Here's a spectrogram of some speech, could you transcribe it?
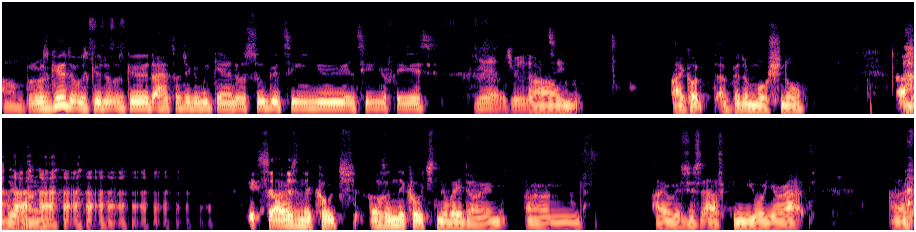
Um, but it was good. It was good. It was good. I had such a good weekend. It was so good seeing you and seeing your face. Yeah, it was really lovely. Um, I got a bit emotional on the way down. so I was in the coach. I was in the coach on the way down, and I was just asking you where you're at. And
